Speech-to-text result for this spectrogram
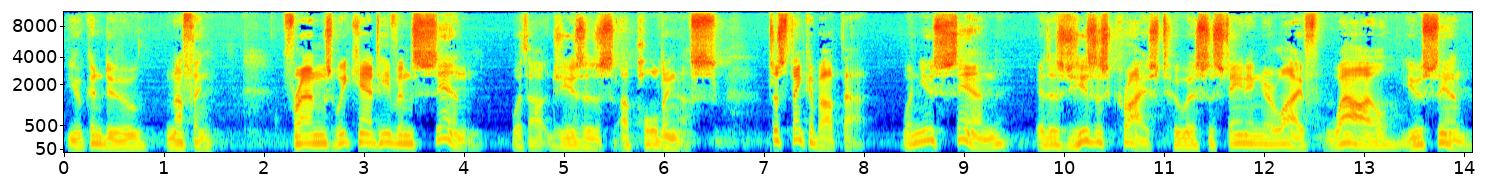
you can do nothing. Friends, we can't even sin without Jesus upholding us. Just think about that. When you sin, it is Jesus Christ who is sustaining your life while you sin.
